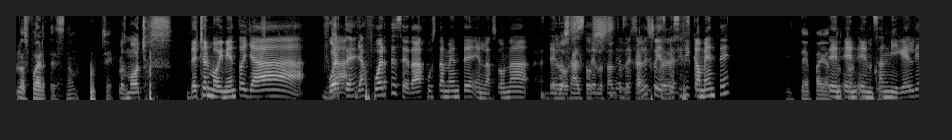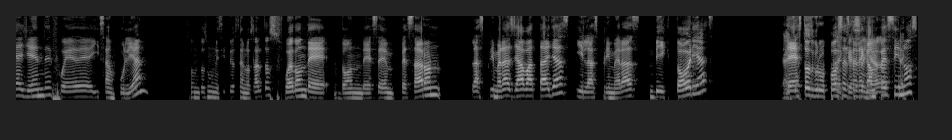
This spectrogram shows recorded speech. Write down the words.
los fuertes, ¿no? Sí. los mochos. De hecho, el movimiento ya. Fuerte. Ya, ya fuerte se da justamente en la zona de, De los, los altos. de los altos De Jalisco y específicamente Tepa y en, en- en. San Miguel de Allende fue de- y San Julián. Son dos municipios en los altos. Fue donde, donde se empezaron las primeras ya batallas y las primeras victorias de estos grupos este, de campesinos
